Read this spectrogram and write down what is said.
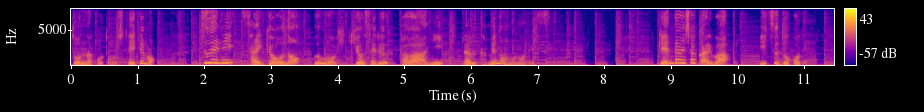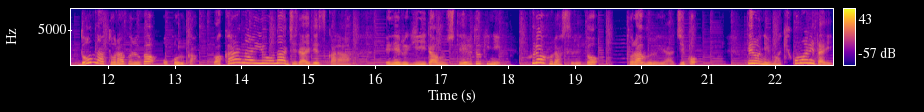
どんなことをしていても常に最強の運を引き寄せるパワーになるためのものです。現代社会はいつどこでどんなトラブルが起こるかわからないような時代ですからエネルギーダウンしている時にフラフラするとトラブルや事故テロに巻き込まれたり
